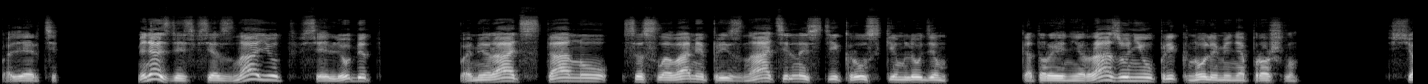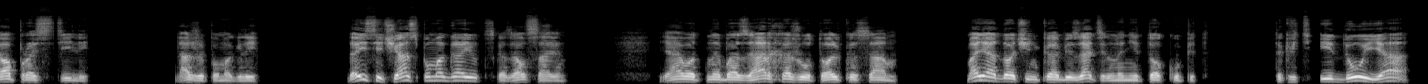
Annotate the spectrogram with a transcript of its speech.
поверьте. Меня здесь все знают, все любят. Помирать стану со словами признательности к русским людям, которые ни разу не упрекнули меня прошлым. Все простили, даже помогли. — Да и сейчас помогают, — сказал Савин. — Я вот на базар хожу только сам. Моя доченька обязательно не то купит. Так ведь иду я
